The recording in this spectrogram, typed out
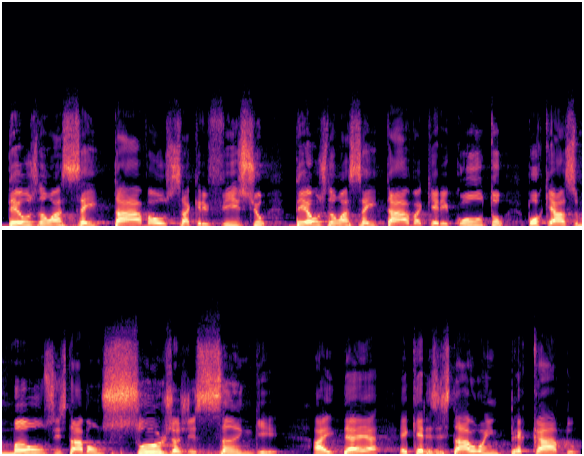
Deus não aceitava o sacrifício, Deus não aceitava aquele culto, porque as mãos estavam sujas de sangue. A ideia é que eles estavam em pecado.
